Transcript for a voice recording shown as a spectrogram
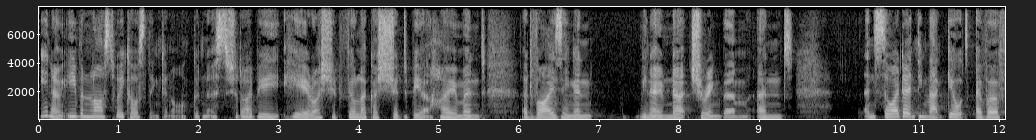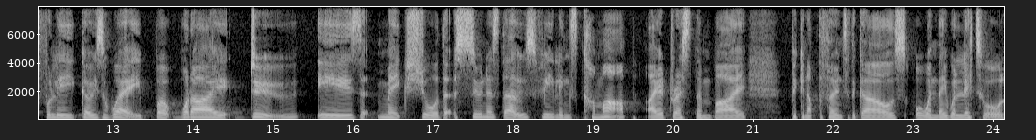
you know, even last week I was thinking, oh, goodness, should I be here? I should feel like I should be at home and advising and, you know, nurturing them. And, and so I don't think that guilt ever fully goes away. But what I do is make sure that as soon as those feelings come up, I address them by picking up the phone to the girls or when they were little,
